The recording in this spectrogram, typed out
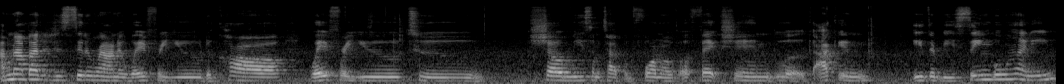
I'm not about to just sit around and wait for you to call, wait for you to show me some type of form of affection. Look, I can either be single, honey,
